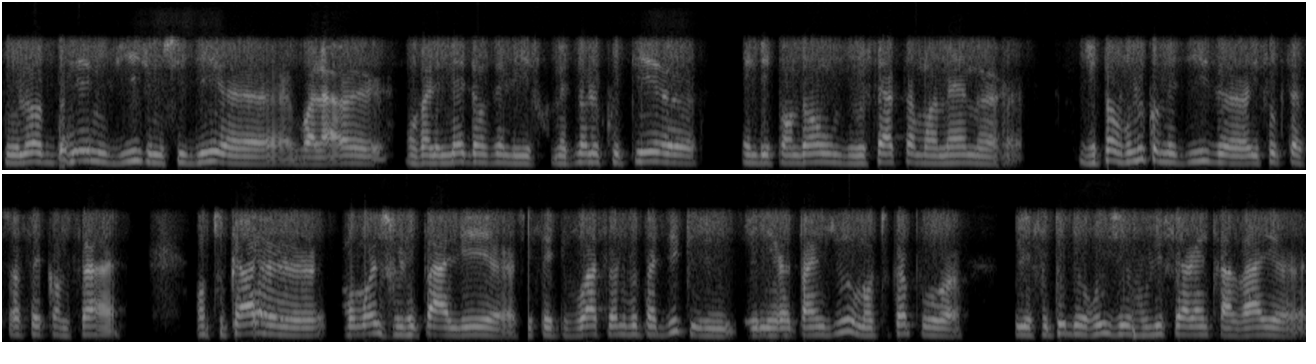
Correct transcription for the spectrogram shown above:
pour leur donner une vie, je me suis dit, euh, voilà, euh, on va les mettre dans un livre. Maintenant, le côté euh, indépendant où je veux faire ça moi-même, j'ai pas voulu qu'on me dise, il faut que ça soit fait comme ça. En tout cas, euh, moi, je voulais pas aller euh, sur cette voie. Ça ne veut pas dire que je, je n'irai pas un jour, mais en tout cas, pour, euh, les photos de rue, j'ai voulu faire un travail euh,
